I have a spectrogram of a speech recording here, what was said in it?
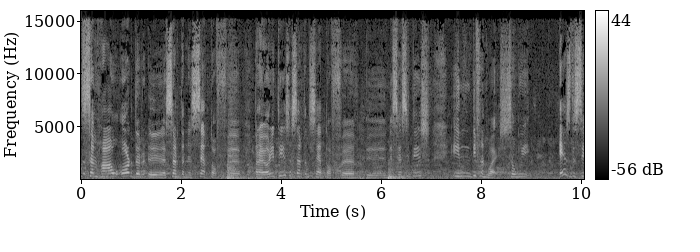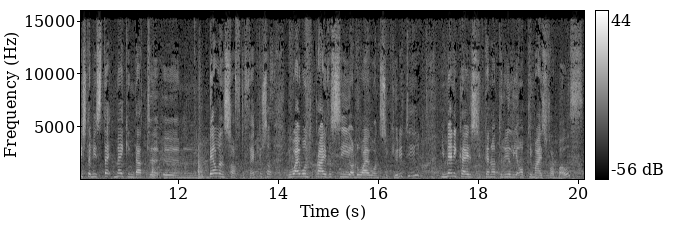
somehow order a certain set of uh, priorities, a certain set of uh, uh, necessities in different ways. So we as the system is making that uh, um, balance of the factors, so do I want privacy or do I want security? In many cases, you cannot really optimize for both.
